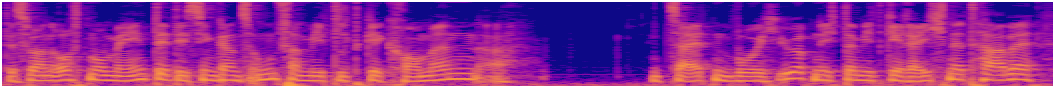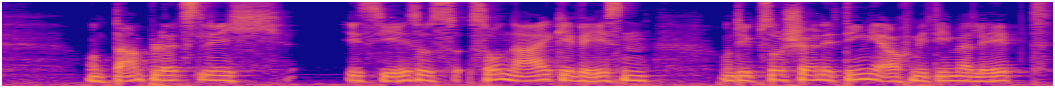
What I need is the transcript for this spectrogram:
Das waren oft Momente, die sind ganz unvermittelt gekommen, äh, in Zeiten, wo ich überhaupt nicht damit gerechnet habe. Und dann plötzlich ist Jesus so nahe gewesen und ich habe so schöne Dinge auch mit ihm erlebt.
